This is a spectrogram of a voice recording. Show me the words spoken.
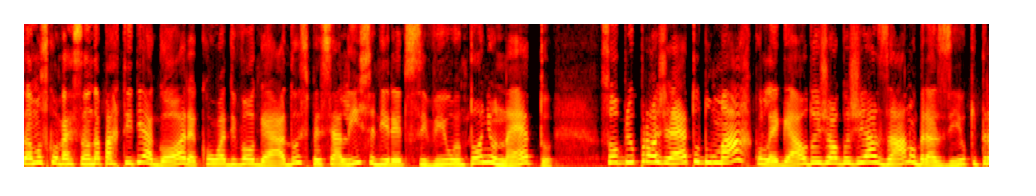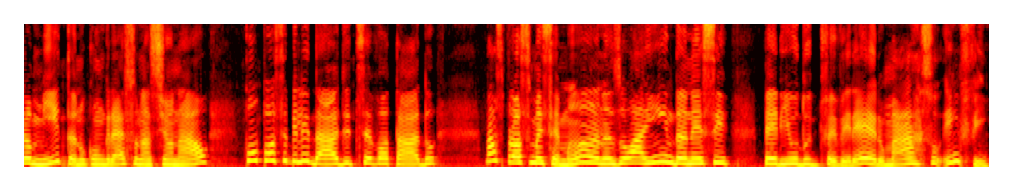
Estamos conversando a partir de agora com o advogado especialista em direito civil Antônio Neto sobre o projeto do marco legal dos jogos de azar no Brasil, que tramita no Congresso Nacional com possibilidade de ser votado nas próximas semanas ou ainda nesse período de fevereiro, março, enfim.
